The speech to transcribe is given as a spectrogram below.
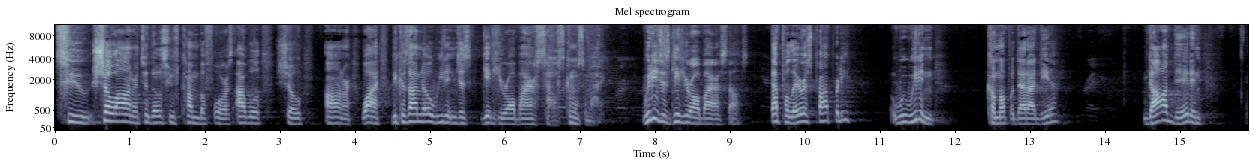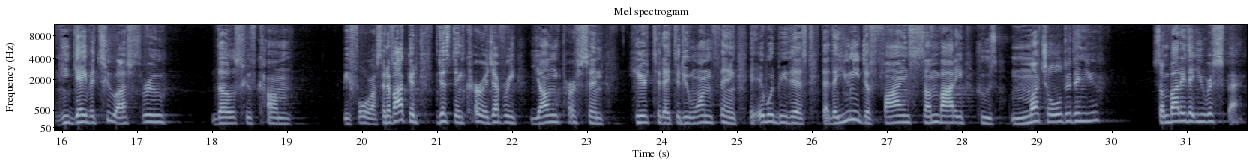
to show honor to those who've come before us, I will show honor. Why? Because I know we didn't just get here all by ourselves. Come on, somebody. We didn't just get here all by ourselves. That Polaris property, we, we didn't come up with that idea. God did, and, and He gave it to us through those who've come before us. And if I could just encourage every young person here today to do one thing, it would be this that, that you need to find somebody who's much older than you, somebody that you respect.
